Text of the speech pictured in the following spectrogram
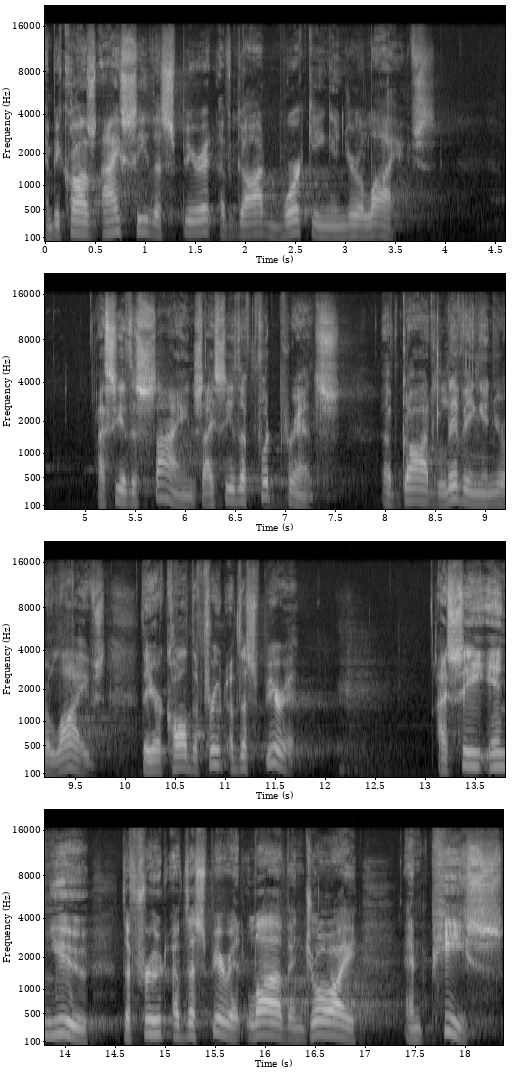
and because I see the Spirit of God working in your lives. I see the signs, I see the footprints of God living in your lives. They are called the fruit of the Spirit. I see in you the fruit of the Spirit love and joy and peace,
